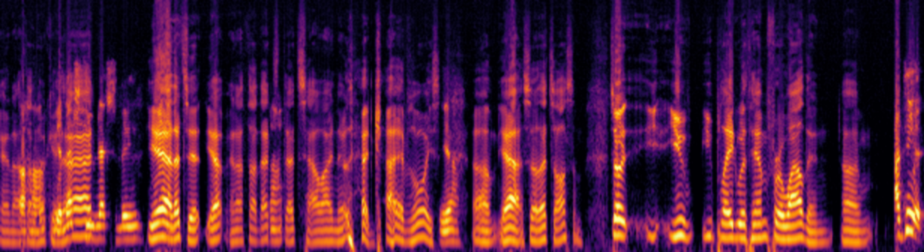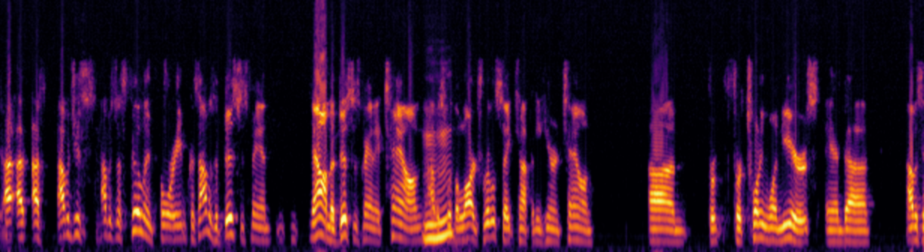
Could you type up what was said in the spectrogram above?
and I Uh-huh. thought, okay, yeah, next to you, next to me. yeah, that's it. Yep. And I thought that's Uh-huh. that's how I know that guy's voice. Yeah. Um, yeah, so that's awesome. So y- you you played with him for a while then. Um, I did. I, I, I, was just, I was just filling for him because I was a businessman. Now I'm a businessman in town. I was Mhm. with a large real estate company here in town um, for for 21 years, and uh, I was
